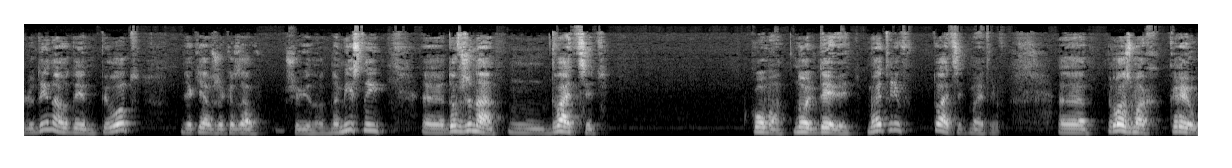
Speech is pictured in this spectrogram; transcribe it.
людина, один пілот. Як я вже казав, що він одномісний. Е, Довжина 20,09 метрів, 20 метрів. Розмах крил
